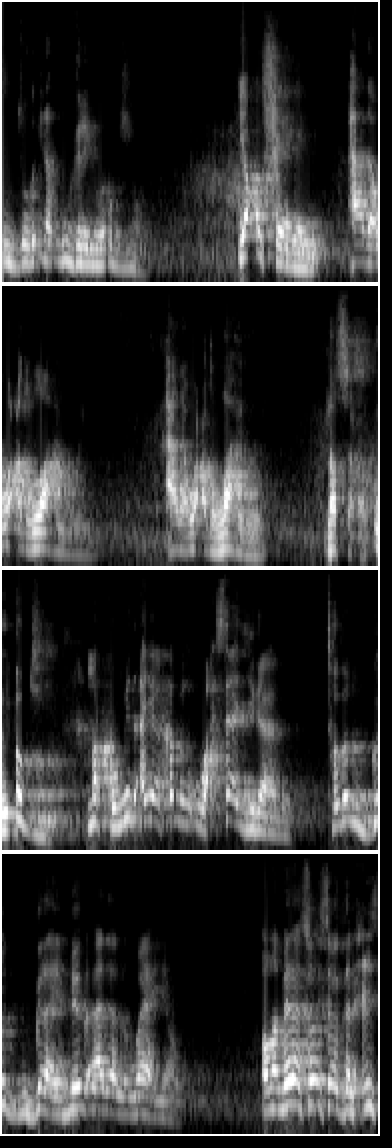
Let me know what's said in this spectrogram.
uu jooga inaan ugu gelayn waa ogyihiin yaa u sheegay haadaa wacdullaahi wey haadaa wacdullaahi wey la soco. Way ogyihiin markuu mid ayaga ka mid waxsaa yidhaahdo toban god buu gelaya meelu aadaa la waahaya oo ma meelaha soo istaago dalxiis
